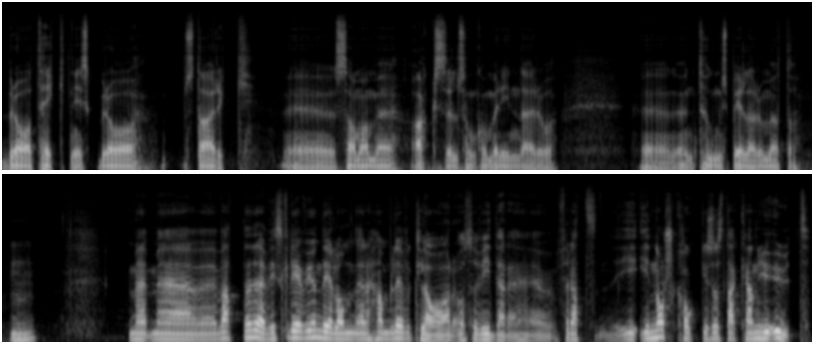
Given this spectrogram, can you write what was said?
bra teknisk, bra stark. Eh, samma med Axel som kommer in där och eh, en tung spelare att möta. Mm. Med, med vattnet där, vi skrev ju en del om när han blev klar och så vidare. Eh, För att i, i norsk hockey så stack han ju ut.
